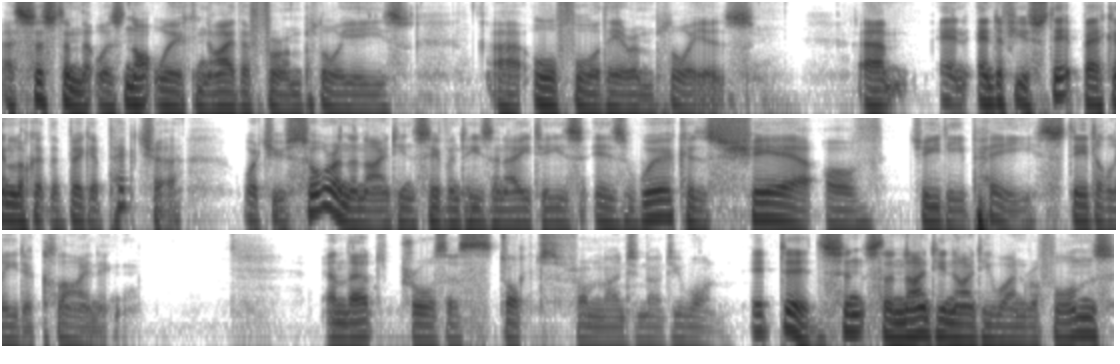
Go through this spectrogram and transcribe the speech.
a system that was not working either for employees uh, or for their employers. Um, and, and if you step back and look at the bigger picture, what you saw in the 1970s and 80s is workers' share of GDP steadily declining. And that process stopped from 1991. It did. Since the 1991 reforms,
